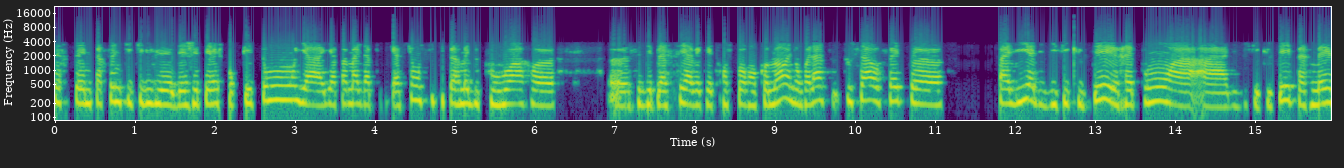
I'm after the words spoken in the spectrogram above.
certaines personnes qui utilisent des GPS pour piétons. Il y a, il y a pas mal d'applications aussi qui permettent de pouvoir euh, euh, se déplacer avec les transports en commun. Et donc voilà, tout, ça, au fait, euh, pallie à des difficultés, répond à, à des difficultés et permet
